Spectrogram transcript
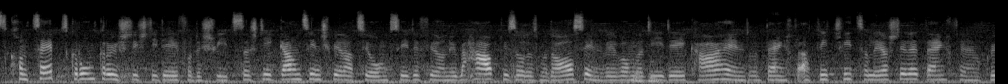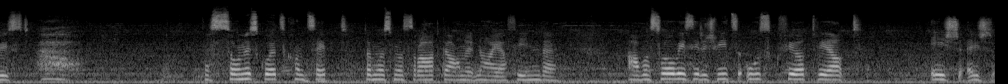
das Konzept, das Grundgerüst ist die Idee von der Schweiz. Das war die ganze Inspiration dafür und überhaupt, wieso dass wir da sind. Weil, als wir die Idee hatten und denkt, an die Schweizer Lehrstelle denkt, haben wir gewusst, «Ah, das ist so ein gutes Konzept, da muss man das Rad gar nicht neu erfinden. Aber so, wie es in der Schweiz ausgeführt wird, ist, ist,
